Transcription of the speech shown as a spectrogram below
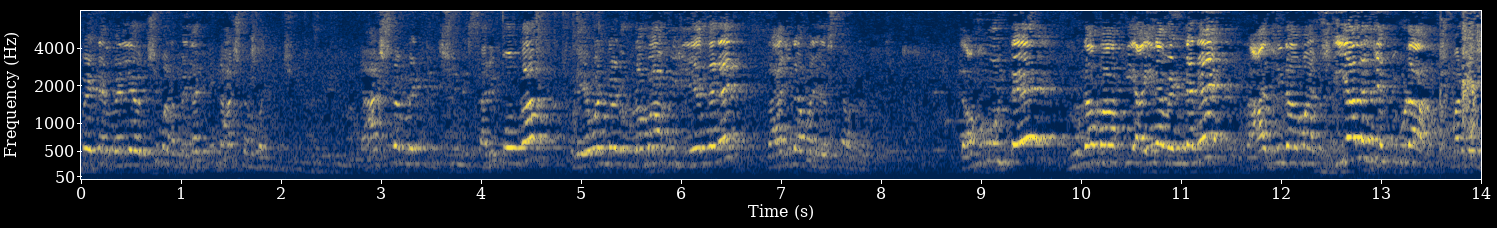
సిద్దిపేట ఎమ్మెల్యే వచ్చి మన మెదక్కి నాశనం పట్టించింది నాశనం పెట్టించింది సరిపోగా ఇప్పుడు ఏమన్నాడు రుణమాఫీ చేయగానే రాజీనామా చేస్తాడు. దమ్ముంటే రుణమాఫీ అయిన వెంటనే రాజీనామా చేయాలని చెప్పి కూడా మనకి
